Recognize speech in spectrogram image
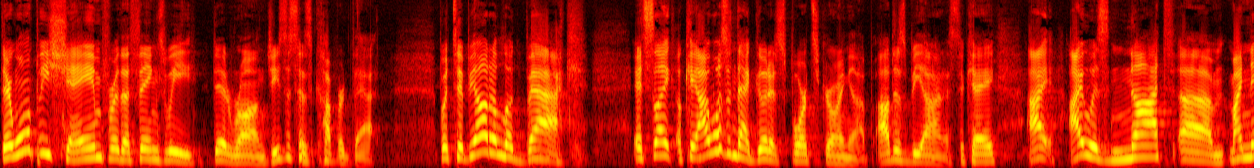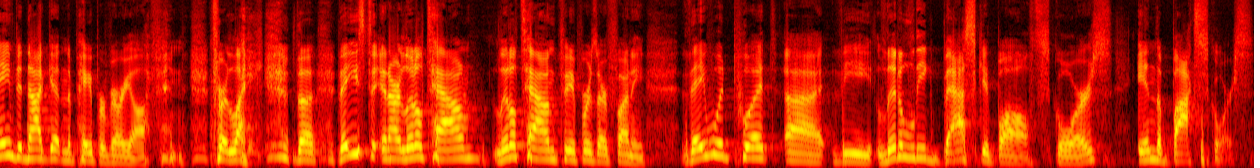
There won't be shame for the things we did wrong. Jesus has covered that. But to be able to look back it's like, okay, I wasn't that good at sports growing up. I'll just be honest, okay? I, I was not, um, my name did not get in the paper very often. For like, the, they used to, in our little town, little town papers are funny. They would put uh, the Little League basketball scores in the box scores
